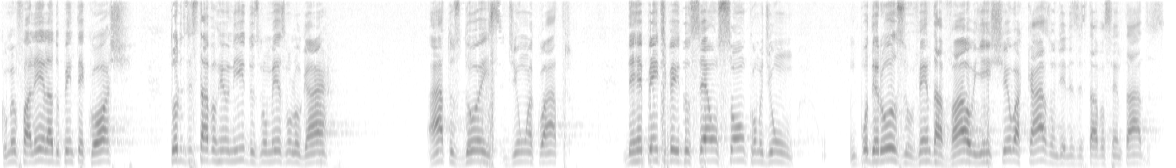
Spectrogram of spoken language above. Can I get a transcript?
Como eu falei lá do Pentecoste, todos estavam reunidos no mesmo lugar. Atos 2, de 1 a 4. De repente veio do céu um som como de um, um poderoso vendaval e encheu a casa onde eles estavam sentados.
